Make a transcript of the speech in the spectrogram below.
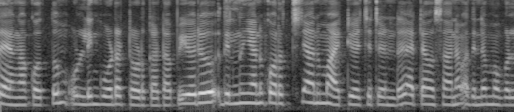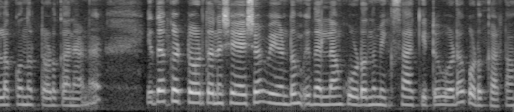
തേങ്ങാക്കൊത്തും ഉള്ളിയും കൂടെ ഇട്ട് കൊടുക്കാം കേട്ടോ. അപ്പോൾ ഈ ഒരു ഇതിൽ നിന്ന് ഞാൻ കുറച്ച് ഞാൻ മാറ്റി വെച്ചിട്ടുണ്ട്. ഏറ്റവും അവസാനം അതിന്റെ മുകളിലൊക്കെ ഒന്ന് ഇട്ട് കൊടുക്കാനാണ്. ഇതൊക്കെ ഇട്ട് കൊടുത്തതിന് ശേഷം വീണ്ടും ഇതെല്ലാം കൂടെ ഒന്ന് മിക്സ് ആക്കിയിട്ട് കൂടെ കൊടുക്കാം കേട്ടോ.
